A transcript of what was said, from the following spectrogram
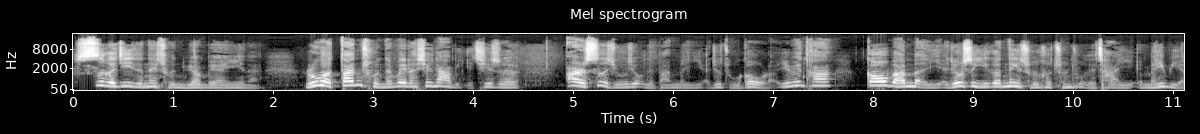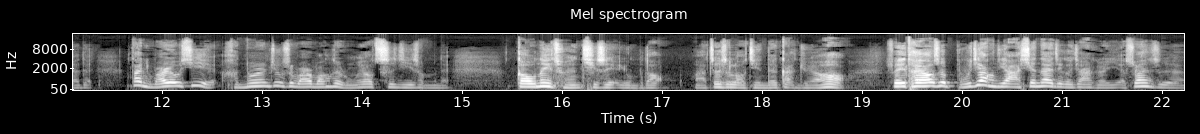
四个 G 的内存，你愿不愿意呢？如果单纯的为了性价比，其实二四九九的版本也就足够了，因为它。高版本也就是一个内存和存储的差异，没别的。但你玩游戏，很多人就是玩王者荣耀、吃鸡什么的，高内存其实也用不到啊。这是老金的感觉啊。所以他要是不降价，现在这个价格也算是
